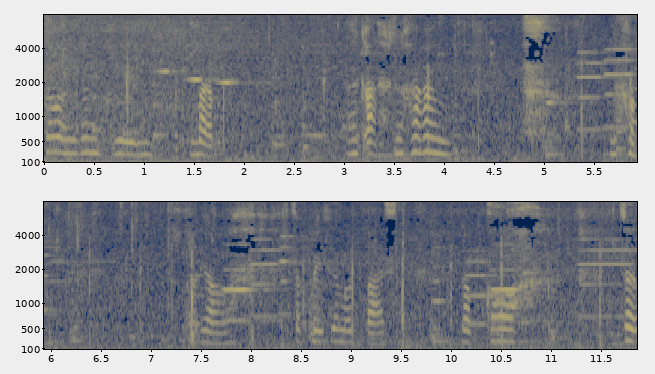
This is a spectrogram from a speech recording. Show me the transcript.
ตอนกลางคืนแบบอากาศค่อนข้างหนาว เดี๋ยวจะไปขึ้นรถบัส แล้วก็เจอ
